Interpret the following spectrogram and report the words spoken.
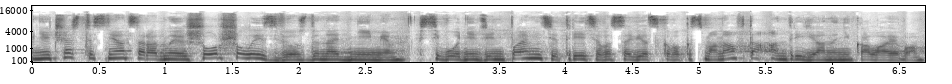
Мне часто снятся родные шоршилы и звезды над ними. Сегодня день памяти третьего советского космонавта Андреяна Николаева.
